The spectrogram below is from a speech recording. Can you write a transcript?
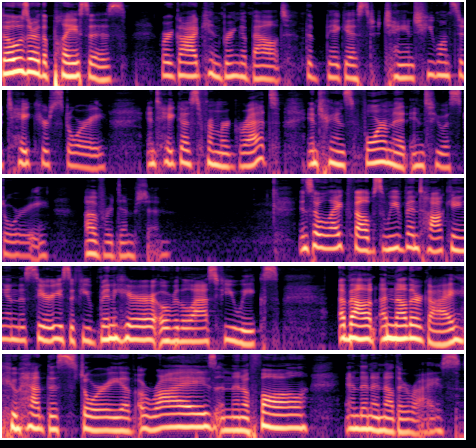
those are the places where God can bring about the biggest change. He wants to take your story and take us from regret and transform it into a story of redemption. And so, like Phelps, we've been talking in this series, if you've been here over the last few weeks, about another guy who had this story of a rise and then a fall and then another rise.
